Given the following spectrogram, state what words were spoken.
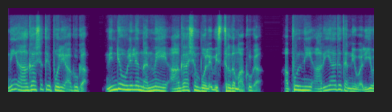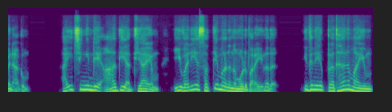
നീ ആകാശത്തെ പോലെ ആകുക. നിന്റെ ഉള്ളിലെ നന്മയെ ആകാശം പോലെ വിസ്തൃതമാക്കുക. അപ്പോൾ നീ അറിയാതെ തന്നെ വലിയവനാകും. ഐച്ചിങ്ങിന്റെ ആദ്യ അധ്യായം ഈ വലിയ സത്യമാണ് നമ്മോട് പറയുന്നത്. ഇതിനെ പ്രധാനമായും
